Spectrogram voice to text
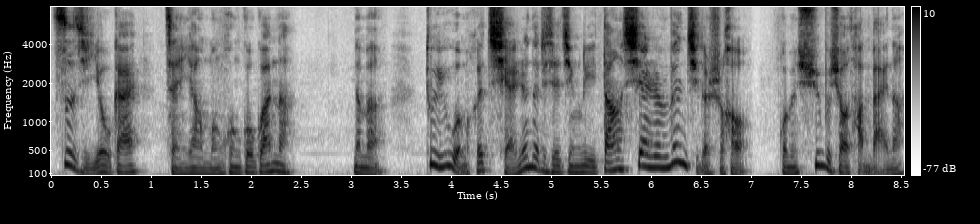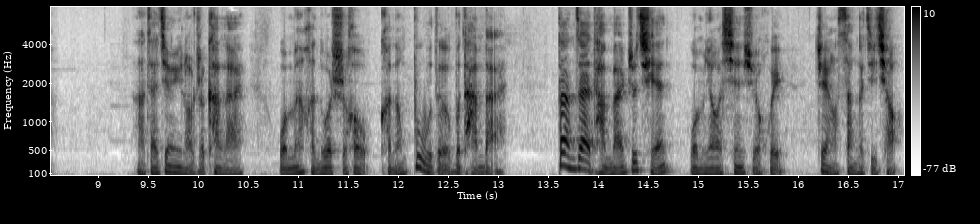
自己又该怎样蒙混过关呢？那么，对于我们和前任的这些经历，当现任问起的时候，我们需不需要坦白呢？啊，在建宇老师看来，我们很多时候可能不得不坦白。但在坦白之前，我们要先学会这样三个技巧。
